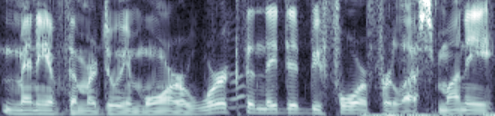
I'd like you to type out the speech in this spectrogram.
many of them are doing more work than they did before for less money,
